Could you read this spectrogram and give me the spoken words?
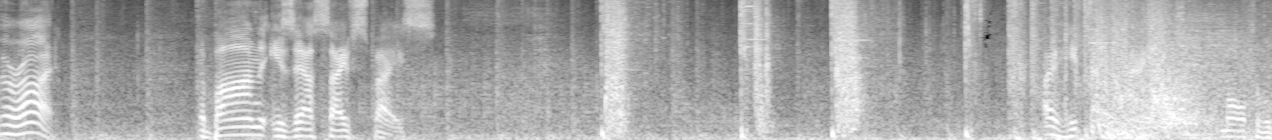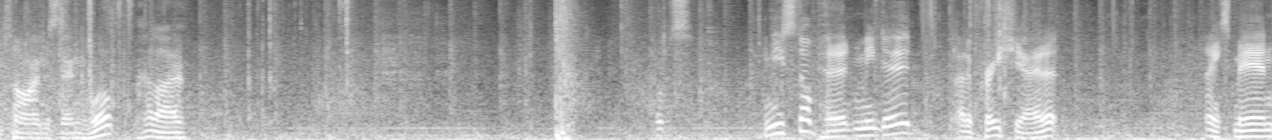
Alright. The barn is our safe space. I hit that tank multiple times then. Whoop, hello. Whoops. Can you stop hurting me, dude? I'd appreciate it. Thanks, man.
